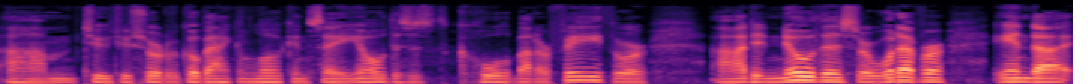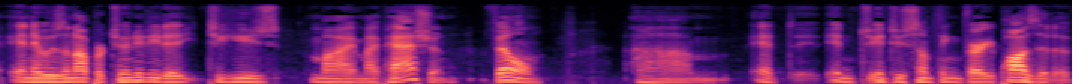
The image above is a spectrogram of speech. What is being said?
um, to to sort of go back and look and say, oh, this is cool about our faith, or uh, I didn't know this, or whatever. And uh, and it was an opportunity to to use my my passion, film, um, at, in, into something very positive.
